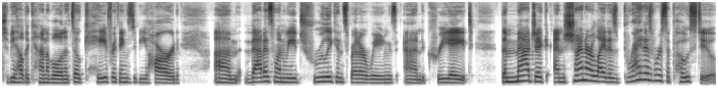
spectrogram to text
to be held accountable and it's okay for things to be hard um, that is when we truly can spread our wings and create the magic and shine our light as bright as we're supposed to.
